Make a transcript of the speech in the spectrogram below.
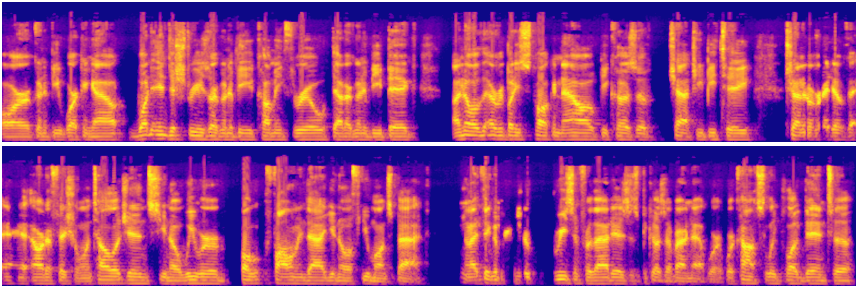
are going to be working out, what industries are going to be coming through that are going to be big. I know that everybody's talking now because of ChatGPT, generative artificial intelligence. You know, we were following that, you know, a few months back. And I think a mm-hmm. major reason for that is is because of our network. We're constantly plugged into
